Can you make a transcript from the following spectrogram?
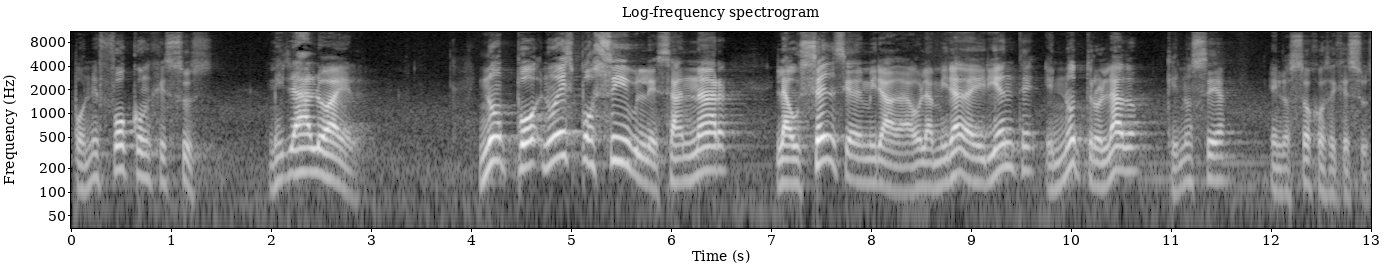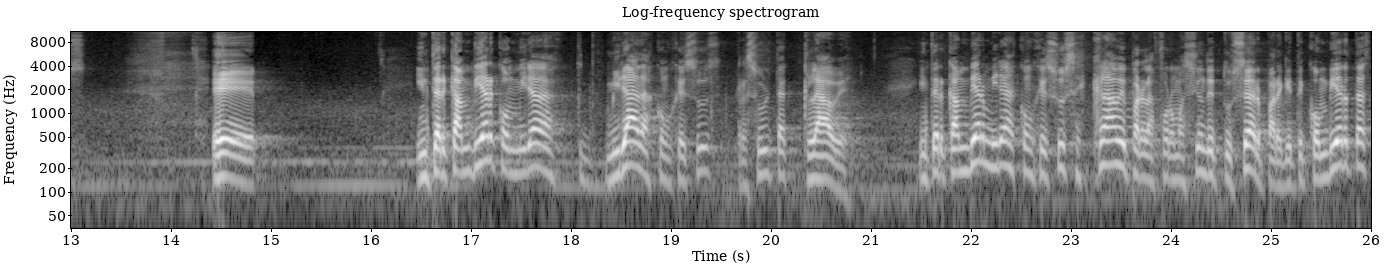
Pone foco en Jesús, míralo a Él. No, no es posible sanar la ausencia de mirada o la mirada hiriente en otro lado que no sea en los ojos de Jesús. Eh, intercambiar con miradas, miradas con Jesús resulta clave Intercambiar miradas con Jesús es clave para la formación de tu ser, para que te conviertas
